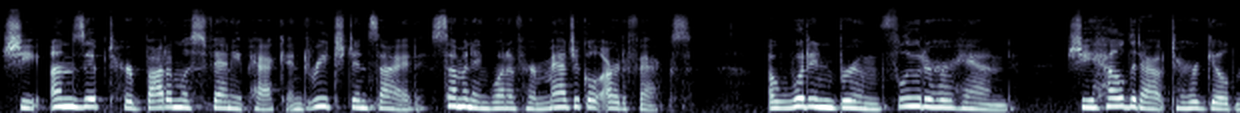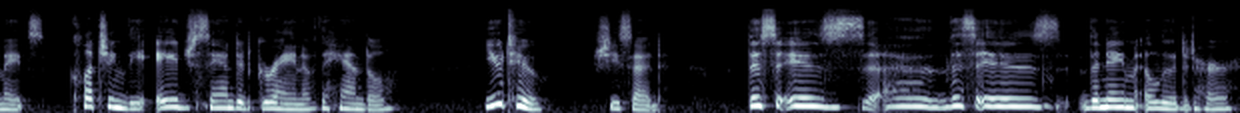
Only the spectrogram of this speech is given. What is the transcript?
She unzipped her bottomless fanny pack and reached inside, summoning one of her magical artifacts. A wooden broom flew to her hand. She held it out to her guildmates, clutching the age sanded grain of the handle. You two, she said. This is. Uh, this is. The name eluded her.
